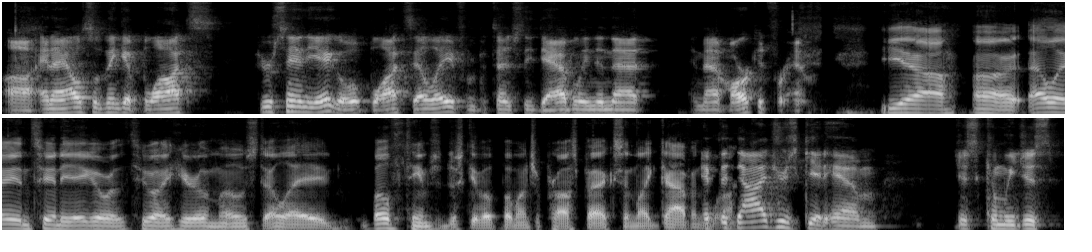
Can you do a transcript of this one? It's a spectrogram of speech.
Uh, and I also think it blocks if you're San Diego, it blocks LA from potentially dabbling in that in that market for him. Yeah, uh, LA and San Diego are the two I hear the most. LA, both teams would just give up a bunch of prospects and like Gavin. If the Dodgers get him, just can we just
